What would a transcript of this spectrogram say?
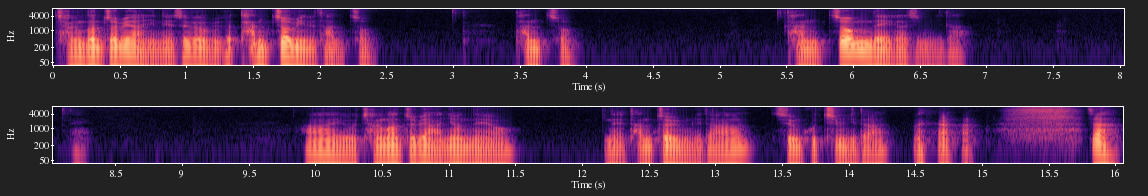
장단점이 아니네요. 생각해보니까 단점이네, 단점. 단점. 단점 네 가지입니다. 네. 아, 이거 장단점이 아니었네요. 네, 단점입니다. 지금 고칩니다. 자,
